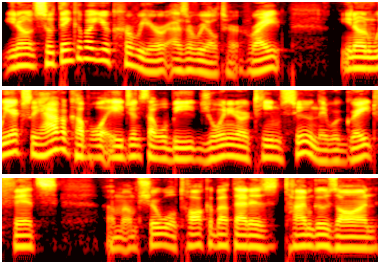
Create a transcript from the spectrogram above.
You know, so think about your career as a realtor, right? You know, and we actually have a couple agents that will be joining our team soon. They were great fits. Um, I'm sure we'll talk about that as time goes on.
